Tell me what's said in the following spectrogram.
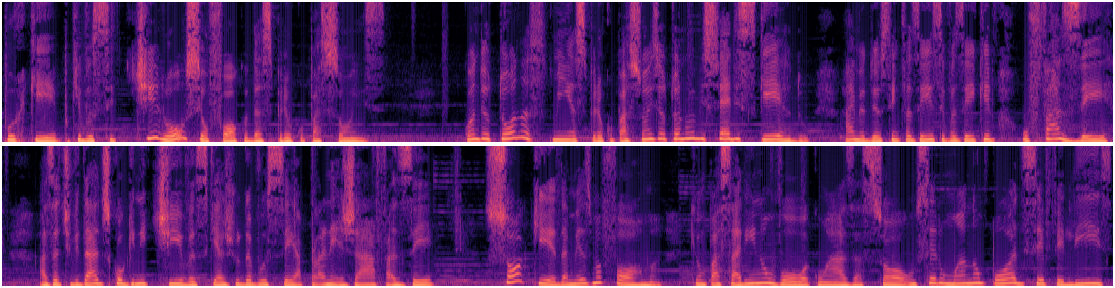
Por quê? Porque você tirou o seu foco das preocupações. Quando eu estou nas minhas preocupações, eu estou no hemisfério esquerdo. Ai meu Deus, tem que fazer isso, fazer aquilo. O fazer, as atividades cognitivas que ajudam você a planejar, a fazer. Só que, da mesma forma que um passarinho não voa com asa só, um ser humano não pode ser feliz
